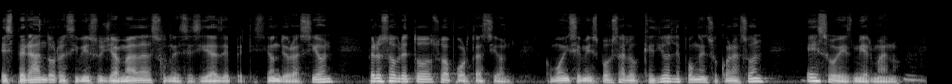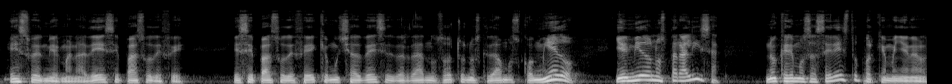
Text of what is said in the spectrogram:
esperando recibir sus llamadas, sus necesidades de petición de oración, pero sobre todo su aportación. Como dice mi esposa, lo que Dios le ponga en su corazón, eso es mi hermano, eso es mi hermana, de ese paso de fe. Ese paso de fe que muchas veces, ¿verdad? Nosotros nos quedamos con miedo y el miedo nos paraliza. No queremos hacer esto porque mañana no.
